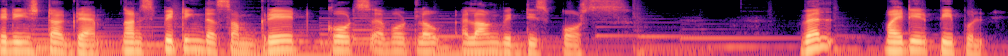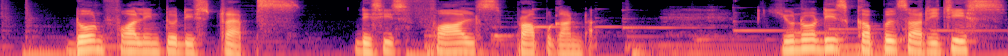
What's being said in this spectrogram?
in Instagram and spitting the some great quotes about love along with these posts. Well, my dear people, don't fall into these traps. This is false propaganda. You know these couples are riches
